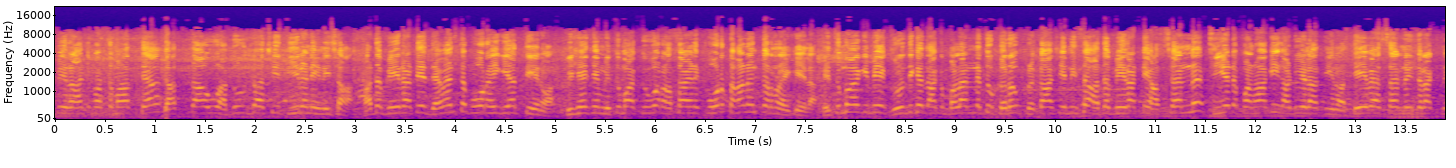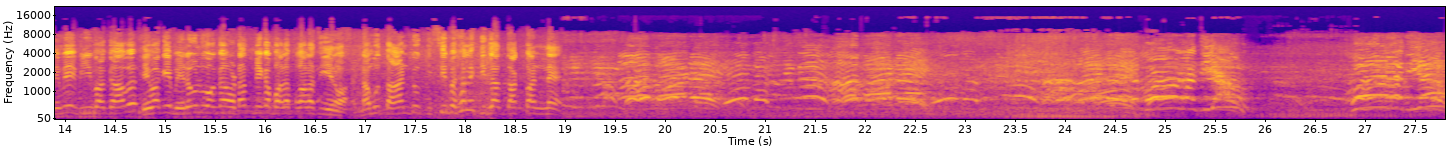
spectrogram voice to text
ගෝඨාභය රාජපක්ෂ මහත්තයා ගත්තා වූ අදූරදාසී තීරණය නිසා අද මේ රටේ දැවැන්ත පොහොර හිගයක් තියෙනවා. විශේෂයෙන් මෙතුමා කිව්වා රසායනික පොහොර තහනම් කරනවා කියලා. එතුමාගේ මේ ගුරුදික දක බලන්න නැතුව කරපු ප්‍රකාශය නිසා අද මේ රටේ අස්වැන්න 150කින් අඩු වෙලා තියෙනවා. තේවැස්සන්න විතරක් නෙමෙයි වී වගාව, ඒ වගේ මෙරවුළු වගාවටත් මේක බලපාලා තියෙනවා. නමුත් ආණ්ඩුව කිසිම සැලකිල්ලක් දක්වන්නේ පොහොර දියෝ පොහොර දියෝ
